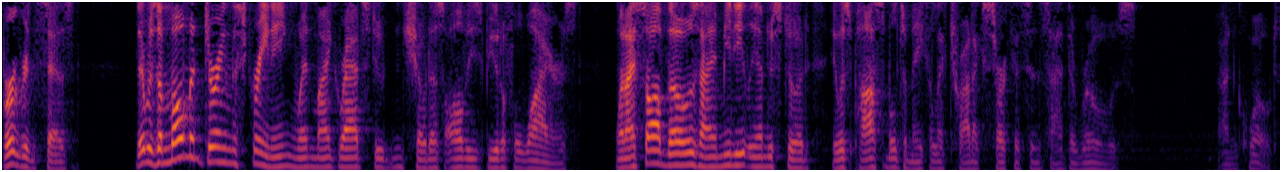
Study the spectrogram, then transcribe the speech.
Berggren says, There was a moment during the screening when my grad student showed us all these beautiful wires. When I saw those, I immediately understood it was possible to make electronic circuits inside the rose. Unquote.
